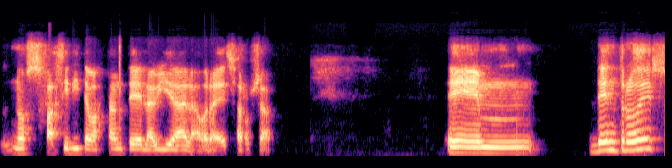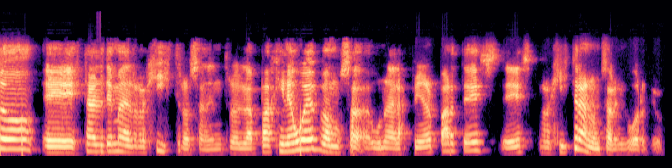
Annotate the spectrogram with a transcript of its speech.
nos facilita bastante la vida a la hora de desarrollar. Dentro de eso eh, está el tema del registro, o sea, dentro de la página web, vamos a, una de las primeras partes es registrar un service worker.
